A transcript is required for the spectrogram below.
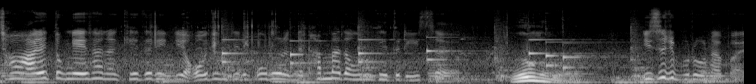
저 아래 동네에 사는 개들인지 어딘지를 모르는데 밤마다 오는 개들이 있어요. 왜 오는 거예요? 이슬이 부러 오나 봐요.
